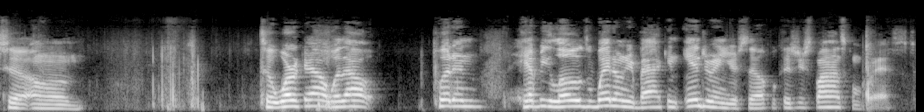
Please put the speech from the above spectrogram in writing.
to um to work out without putting heavy loads of weight on your back and injuring yourself because your spine's compressed.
